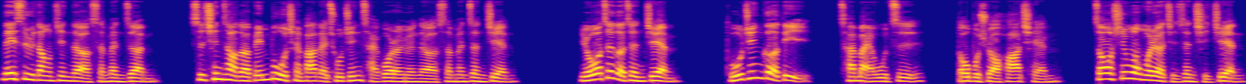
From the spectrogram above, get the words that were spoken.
类似于当今的身份证，是清朝的兵部签发给出京采购人员的身份证件。有了这个证件，途经各地采买物资都不需要花钱。赵新文为了谨慎起见，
